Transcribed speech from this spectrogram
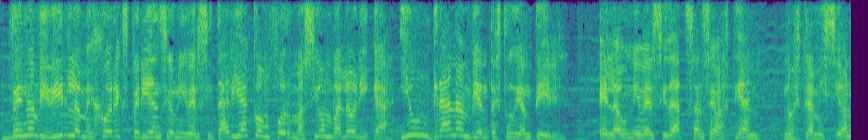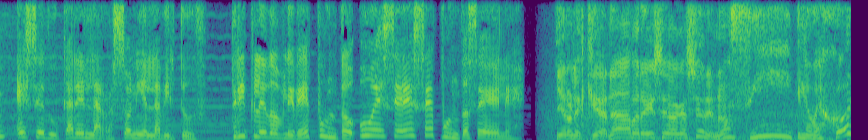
Ven a vivir la mejor experiencia universitaria con formación valórica y un gran ambiente estudiantil. En la Universidad San Sebastián, nuestra misión es educar en la razón y en la virtud www.uss.cl. Ya no les queda nada para irse de vacaciones, ¿no? Sí, y lo mejor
